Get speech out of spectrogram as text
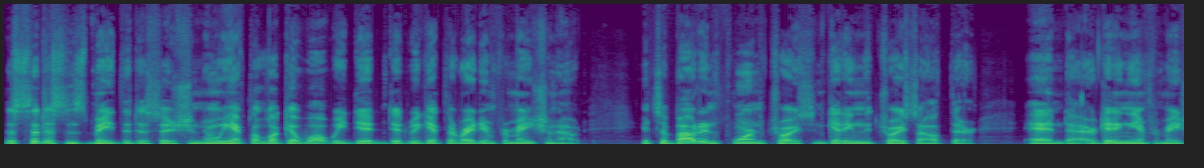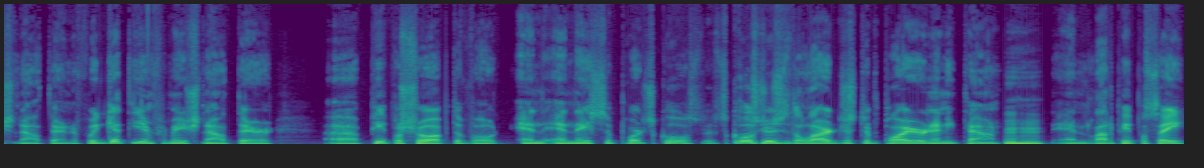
the citizens made the decision, and we have to look at what we did. Did we get the right information out? It's about informed choice and getting the choice out there, and uh, or getting the information out there. And if we get the information out there, uh, people show up to vote, and and they support schools. Schools usually the largest employer in any town, mm-hmm. and a lot of people say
